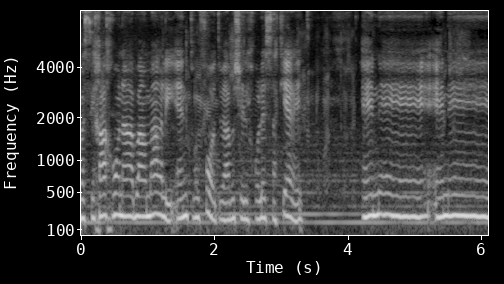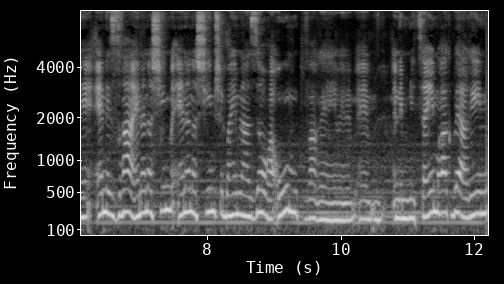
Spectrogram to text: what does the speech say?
בשיחה האחרונה אבא אמר לי, אין תרופות, ואבא שלי חולה סכרת. אין, אה, אין, אין עזרה, אין אנשים, אין אנשים שבאים לעזור. האו"ם כבר, הם נמצאים רק בערים,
